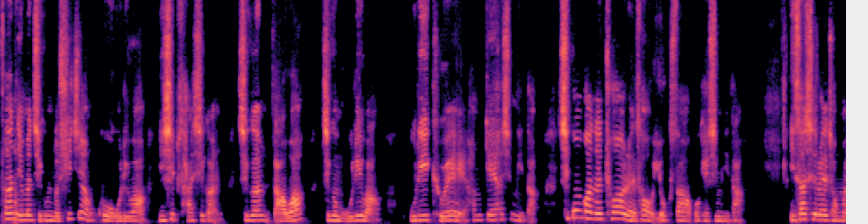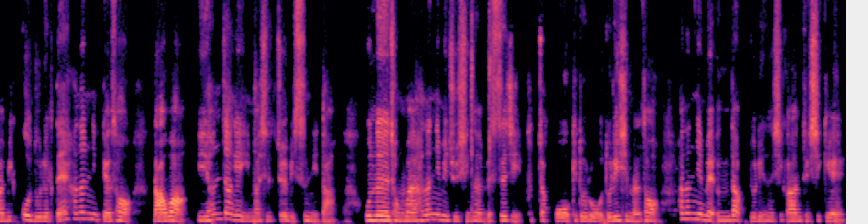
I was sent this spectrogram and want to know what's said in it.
하나님은 지금도 쉬지 않고 우리와 24시간, 지금 나와 지금 우리와 우리 교회에 함께 하십니다. 시공간을 초월해서 역사하고 계십니다. 이 사실을 정말 믿고 누릴 때 하나님께서 나와 이 현장에 임하실 줄 믿습니다. 오늘 정말 하나님이 주시는 메시지 붙잡고 기도로 누리시면서 하나님의 응답 누리는 시간 되시길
